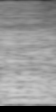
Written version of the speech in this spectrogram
えっ?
